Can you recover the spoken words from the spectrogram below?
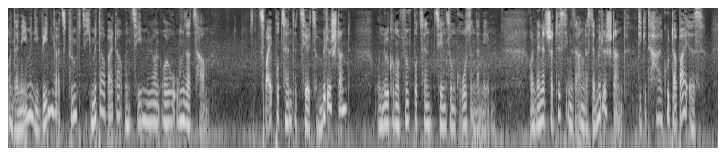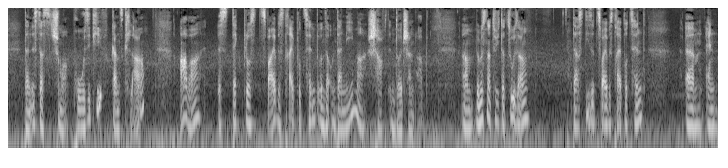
Unternehmen, die weniger als 50 Mitarbeiter und 10 Millionen Euro Umsatz haben. 2% zählt zum Mittelstand und 0,5% zählen zum Großunternehmen. Und wenn jetzt Statistiken sagen, dass der Mittelstand digital gut dabei ist, dann ist das schon mal positiv, ganz klar. Aber es deckt bloß 2 bis 3% unserer Unternehmerschaft in Deutschland ab. Ähm, wir müssen natürlich dazu sagen, dass diese 2 bis 3% ähm, ein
